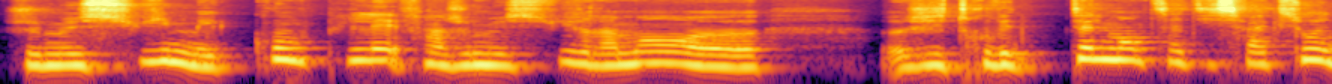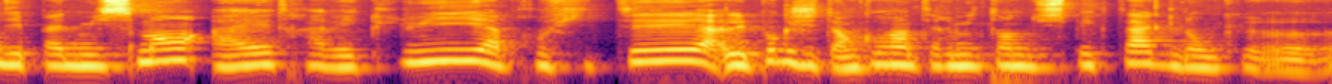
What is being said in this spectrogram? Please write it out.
je me suis, mais complet, enfin, je me suis vraiment. Euh, j'ai trouvé tellement de satisfaction et d'épanouissement à être avec lui, à profiter. À l'époque, j'étais encore intermittente du spectacle, donc euh,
